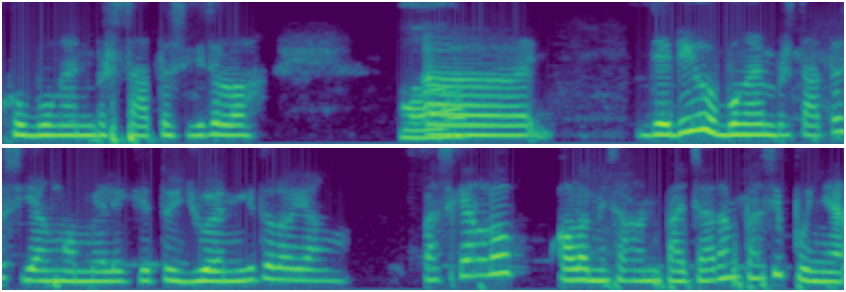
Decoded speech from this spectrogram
hubungan berstatus gitu loh. Oh. Eh, jadi hubungan berstatus yang memiliki tujuan gitu loh yang pasti kan lo kalau misalkan pacaran pasti punya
